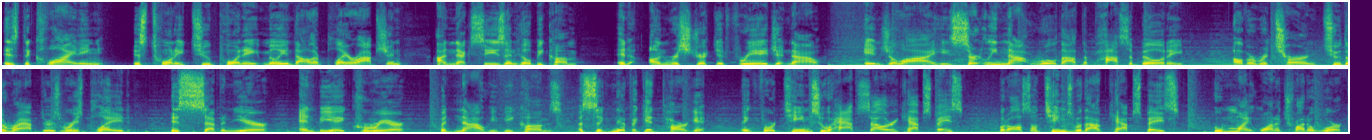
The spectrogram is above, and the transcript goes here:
is declining his $22.8 million player option on next season. He'll become an unrestricted free agent now in July. He's certainly not ruled out the possibility of a return to the Raptors, where he's played his seven year NBA career but now he becomes a significant target, I think, for teams who have salary cap space, but also teams without cap space who might want to try to work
